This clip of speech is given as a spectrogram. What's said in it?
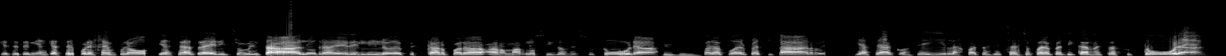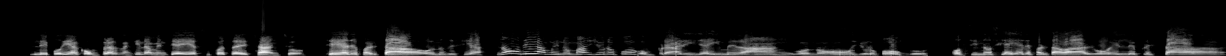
que se tenían que hacer. Por ejemplo, ya sea traer instrumental o traer el hilo de pescar para armar los hilos de sutura, para poder practicar, ya sea conseguir las patas de chancho para practicar nuestra sutura. Le podía comprar tranquilamente a ella su pata de chancho. Si a ella le faltaba o nos decía, no, dígame nomás, yo lo puedo comprar y de ahí me dan o no, yo lo pongo. O si no, si a ella le faltaba algo, él le prestaba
